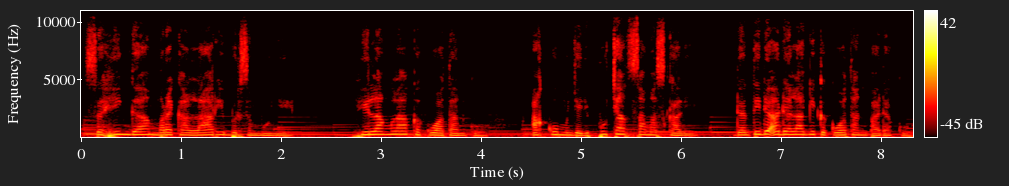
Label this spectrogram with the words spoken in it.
sehingga mereka lari bersembunyi. Hilanglah kekuatanku, aku menjadi pucat sama sekali, dan tidak ada lagi kekuatan padaku.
